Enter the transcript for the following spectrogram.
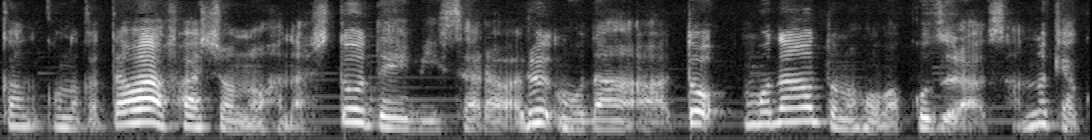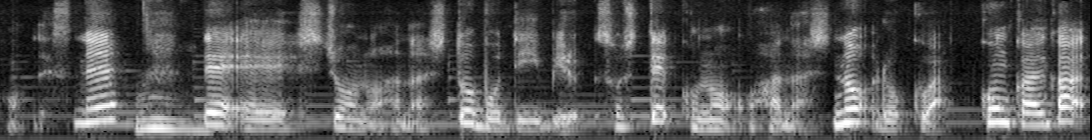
かこの方はファッションのお話とデイビー・サラワルモダンアートモダンアートの方はコズラーさんの脚本ですね。うんで、えー市長の話とボディービルそしてこのお話の6話今回が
